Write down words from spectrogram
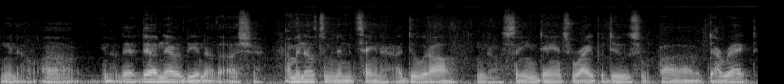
You know, uh, you know, there, there'll never be another Usher. I'm an ultimate entertainer. I do it all. You know, sing, dance, write, produce, uh, direct.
